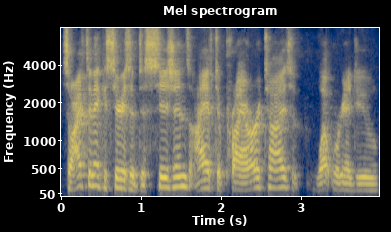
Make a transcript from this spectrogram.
So I have to make a series of decisions. I have to prioritize what we're going to do,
